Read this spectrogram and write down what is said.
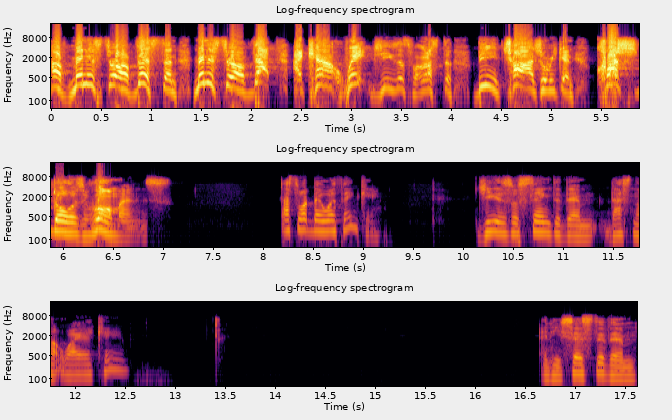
a minister of this and minister of that? I can't wait Jesus for us to be in charge so we can crush those Romans. That's what they were thinking Jesus was saying to them, That's not why I came. And he says to them,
